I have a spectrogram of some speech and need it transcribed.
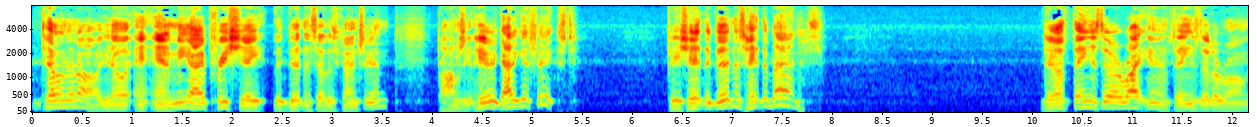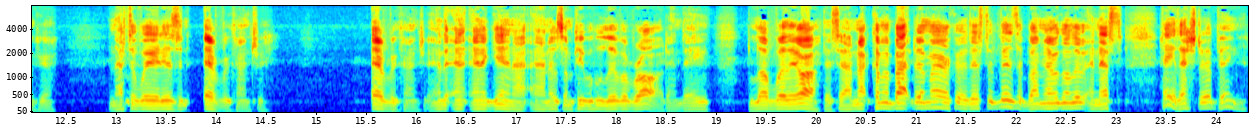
I'm telling it all, you know, and, and, me, I appreciate the goodness of this country and problems get here got to get fixed. Appreciate the goodness, hate the badness. There are things that are right here and things that are wrong here. And that's the way it is in every country every country. And and, and again, I, I, know some people who live abroad and they love where they are. They say, "I'm not coming back to America just to visit, but I'm never going to live." And that's hey, that's their opinion.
